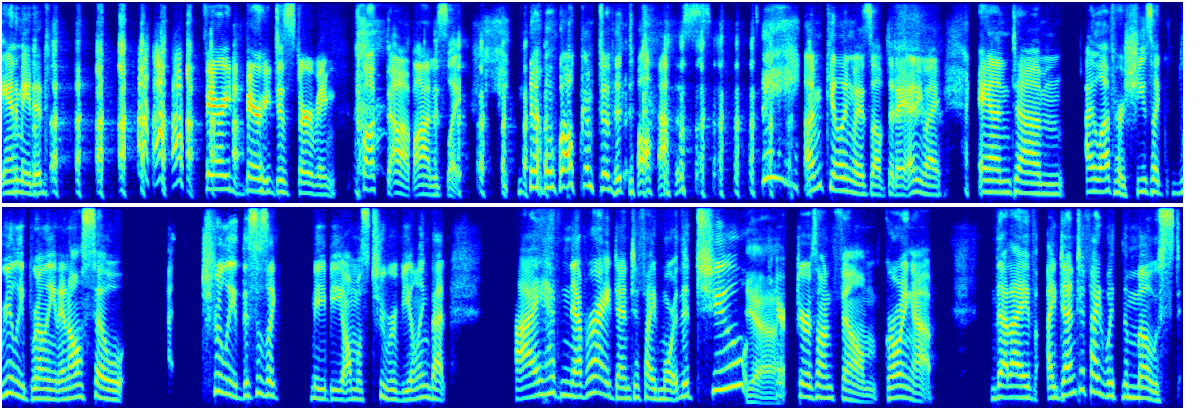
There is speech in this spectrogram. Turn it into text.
animated. very, very disturbing. Fucked up, honestly. No, welcome to the dollhouse. I'm killing myself today. Anyway, and um, I love her. She's like really brilliant. And also, truly, this is like maybe almost too revealing, but I have never identified more. The two Yeah. characters on film growing up that I've identified with the most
